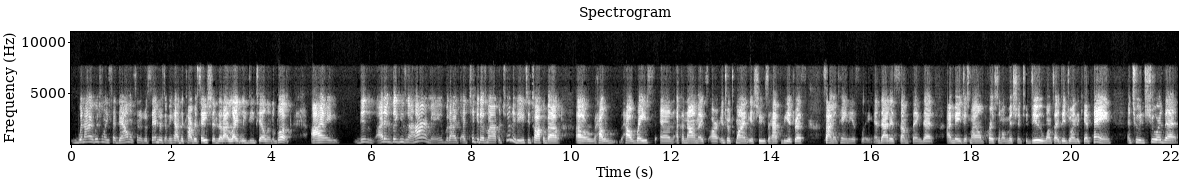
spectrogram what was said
when I originally sat down with Senator Sanders and we had the conversation that I lightly detail in the book, I didn't I didn't think he's going to hire me, but I, I, took it as my opportunity to talk about uh, how how race and economics are intertwined issues that have to be addressed simultaneously, and that is something that I made just my own personal mission to do once I did join the campaign, and to ensure that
